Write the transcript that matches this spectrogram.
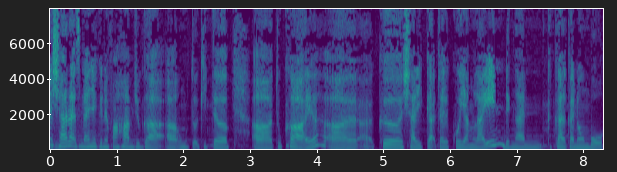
ada syarat sebenarnya kena faham juga uh, untuk kita uh, tukar ya uh, ke syarikat telco yang lain dengan kekalkan nombor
